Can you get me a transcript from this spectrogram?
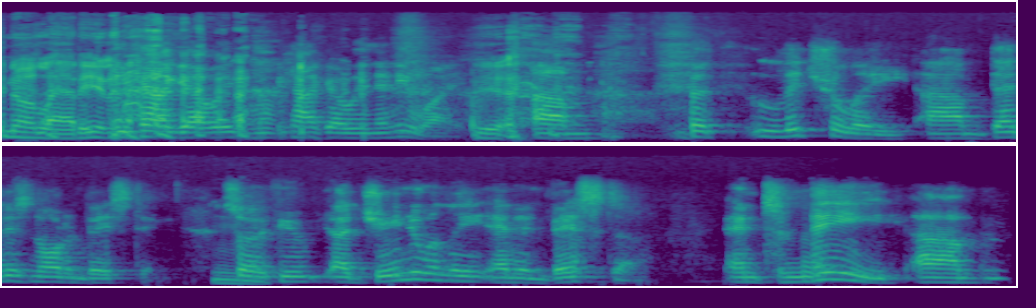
You're not allowed in. you can't go in. You can't go in anyway. Yeah. Um, but literally, um, that is not investing. Mm. So if you are genuinely an investor, and to me, um,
